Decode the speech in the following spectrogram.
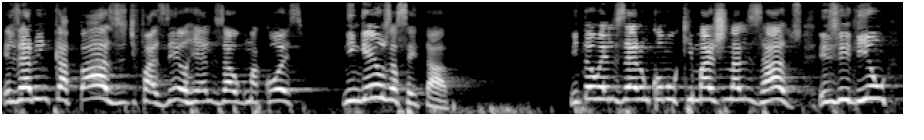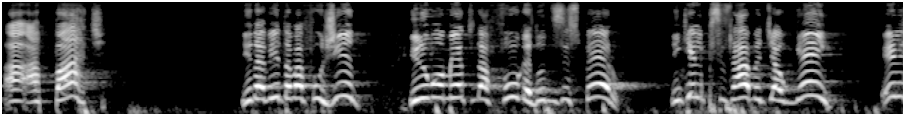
Eles eram incapazes de fazer ou realizar alguma coisa. Ninguém os aceitava. Então eles eram como que marginalizados, eles viviam à, parte. E Davi estava fugindo, e no momento da fuga, do desespero, em que ele precisava de alguém, ele,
